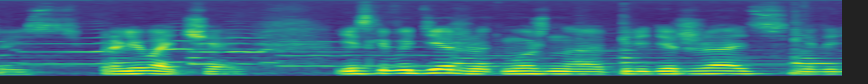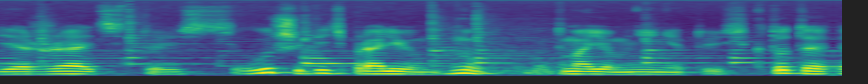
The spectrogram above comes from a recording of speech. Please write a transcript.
То есть проливать чай. Если выдерживать, можно передержать, не додержать. То есть лучше пить проливом. Ну, это мое мнение. То есть кто-то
